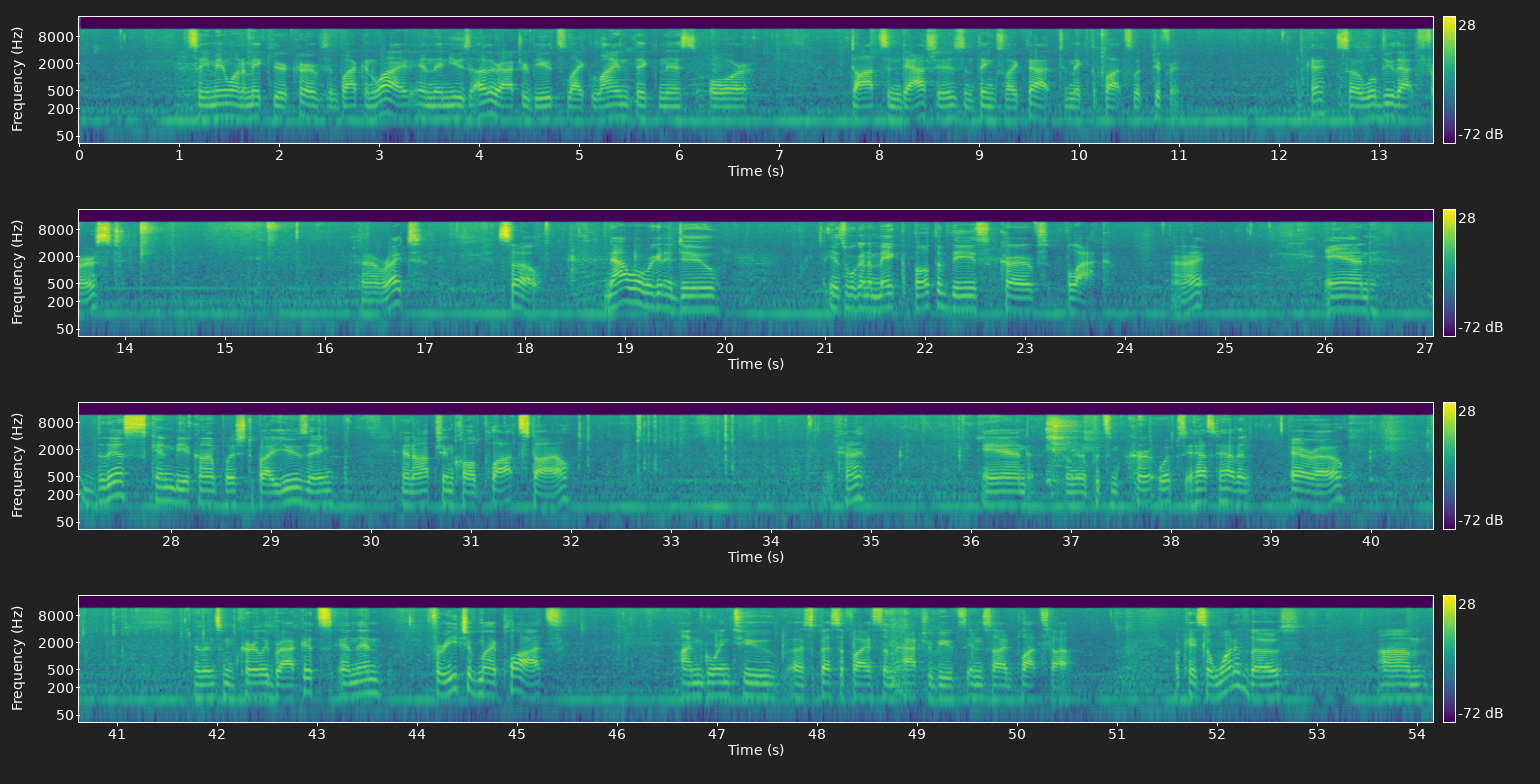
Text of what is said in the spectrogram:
So you may want to make your curves in black and white and then use other attributes like line thickness or dots and dashes and things like that to make the plots look different. Okay, so we'll do that first. All right. So now what we're going to do is we're going to make both of these curves black. All right. And this can be accomplished by using an option called plot style. Okay. And I'm going to put some cur whoops, it has to have an arrow and then some curly brackets. And then for each of my plots, I'm going to uh, specify some attributes inside plot style. Okay, so one of those um,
